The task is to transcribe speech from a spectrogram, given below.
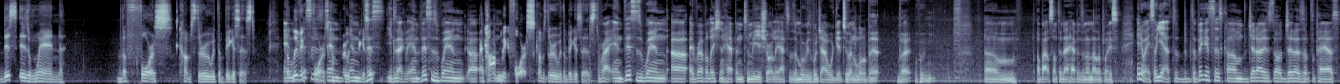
this is when the Force comes through with the big assist. The living force is, comes and, through with and the big this exactly, and this is when uh, upon- cosmic force comes through with the big assist. Right, and this is when uh, a revelation happened to me shortly after the movies, which I will get to in a little bit, but um, about something that happens in another place. Anyway, so yeah, the, the big assist come, Jedi's, uh, Jedi's of the past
